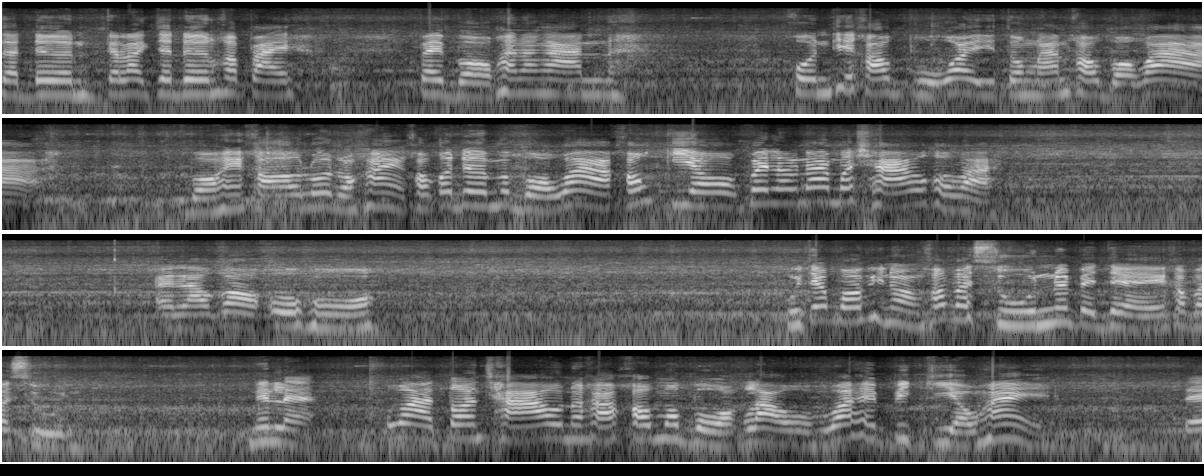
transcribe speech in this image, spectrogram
จะเดินกำลังจะเดินเข้าไป ไปบอกพนักงาน คนที่เขาปลูกอ้อยอยู่ตรงนั้นเขาบอกว่า บอกให้เขาเอารถออกให้เขาก็เดินมาบอกว่าเขาเกี่ยวออกไปแล้วนะเมื่อเช้าเขาว่าไอเราก็โอ้โหกูจะบอกพี่น้องเข้ามาศูนย์ไม่เป็นไรเข้ามาศูนย์นี่แหละเพราะว่าตอนเช้านะคะเขามาบอกเราว่าให้ไปเกี่ยวให้ แต่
